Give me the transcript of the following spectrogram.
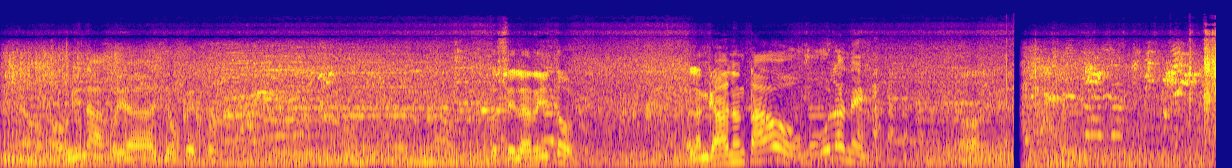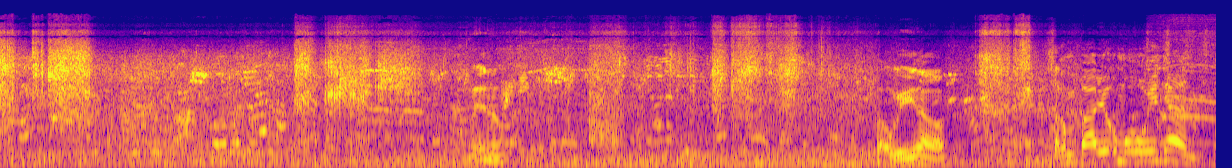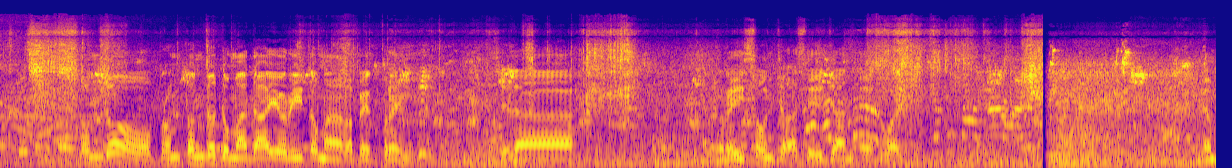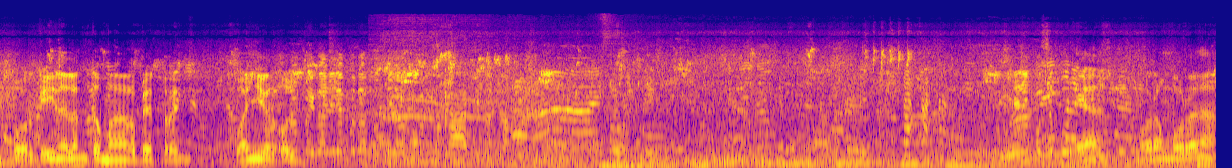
Ayan, oh, pauwi na, Kuya Jopet. Oh. Ito sila rito. Walang ganong tao, umuulan eh. Oh. Ayan o. Pauwi na o. Sa Kampayo umuwi niyan. Tondo. From Tondo dumadayo rito mga kapetren. Sila Rayson tsaka si John Edward. Yan 4K na lang to mga kapetren. One year old. 4K. Ayan, murang-mura na.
